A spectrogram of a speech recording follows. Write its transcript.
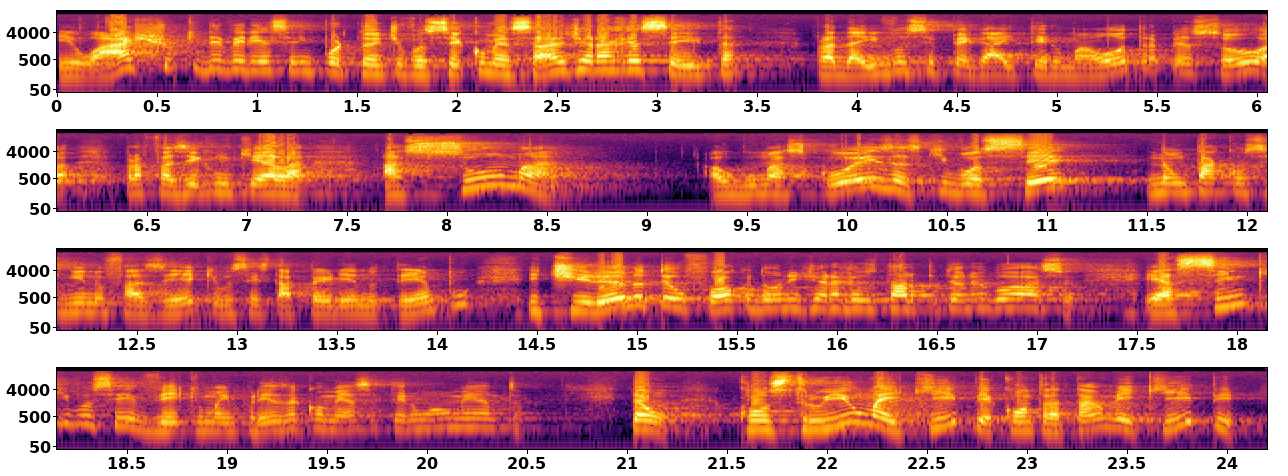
Eu acho que deveria ser importante você começar a gerar receita para daí você pegar e ter uma outra pessoa para fazer com que ela assuma algumas coisas que você não está conseguindo fazer, que você está perdendo tempo e tirando o teu foco de onde gera resultado para o teu negócio. É assim que você vê que uma empresa começa a ter um aumento. Então, construir uma equipe, contratar uma equipe,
